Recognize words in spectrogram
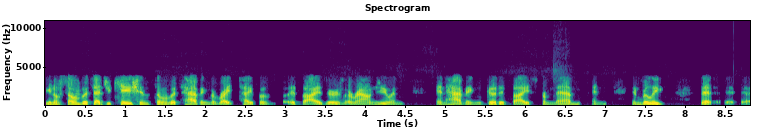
you know, some of it's education, some of it's having the right type of advisors around you and, and having good advice from them. And, and really, the, uh,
